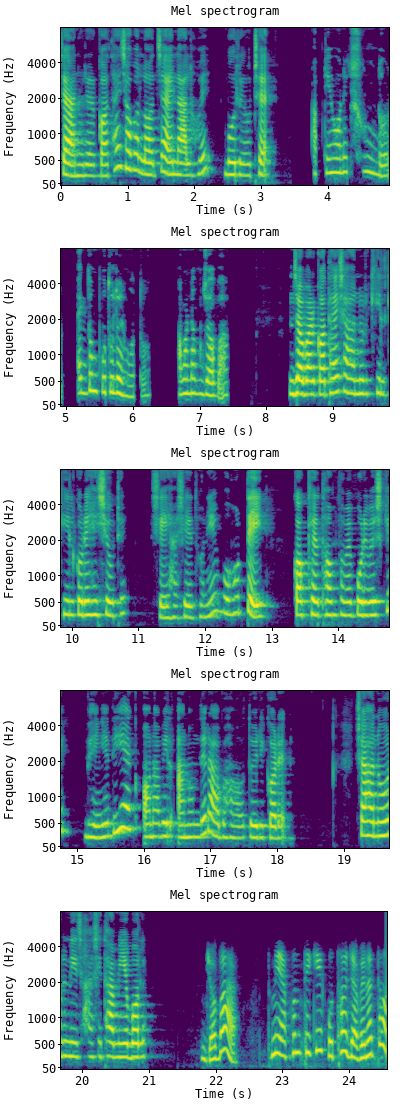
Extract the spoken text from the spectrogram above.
শাহানুরের কথায় জবা লজ্জায় লাল হয়ে বলে ওঠে আপনি অনেক সুন্দর একদম পুতুলের মতো। আমার নাম জবা। জবার কথায় শাহানুর খিলখিল করে হেসে ওঠে। সেই হাসির ধ্বনি মুহূর্তেই কক্ষের থমথমে পরিবেশকে ভেঙে দিয়ে এক অনাবিল আনন্দের আবহাওয়া তৈরি করে। শাহানুর নিজ হাসি থামিয়ে বলে জবা তুমি এখন থেকে কোথাও যাবে না তো?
